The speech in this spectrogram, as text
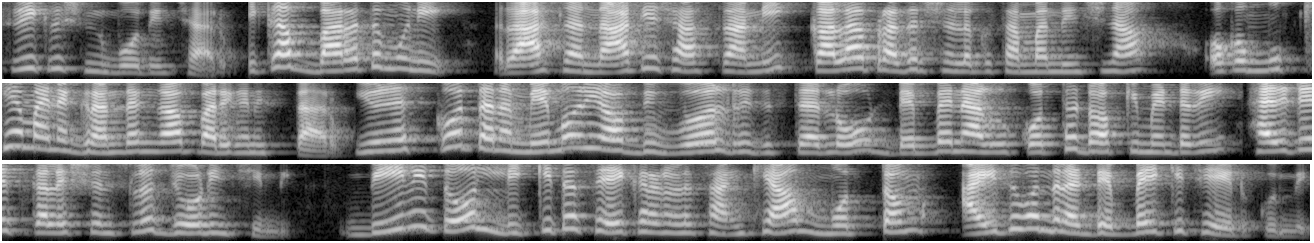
శ్రీకృష్ణుడు బోధించారు. ఇక భరతముని రాసిన నాట్య శాస్త్రాన్ని కళా ప్రదర్శనలకు సంబంధించిన ఒక ముఖ్యమైన గ్రంథంగా పరిగణిస్తారు. యునెస్కో తన మెమొరీ ఆఫ్ ది వరల్డ్ రిజిస్టర్లో డెబ్బై నాలుగు కొత్త డాక్యుమెంటరీ హెరిటేజ్ కలెక్షన్స్లో జోడించింది. దీనితో లిఖిత సేకరణల సంఖ్య మొత్తం ఐదు వందల డెబ్బైకి చేరుకుంది.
